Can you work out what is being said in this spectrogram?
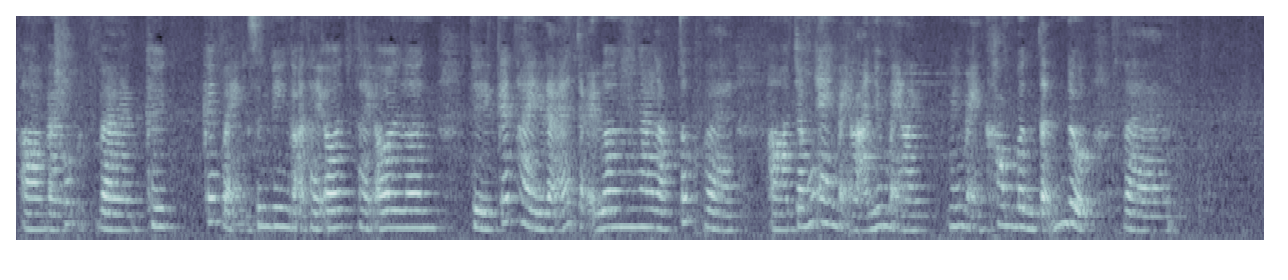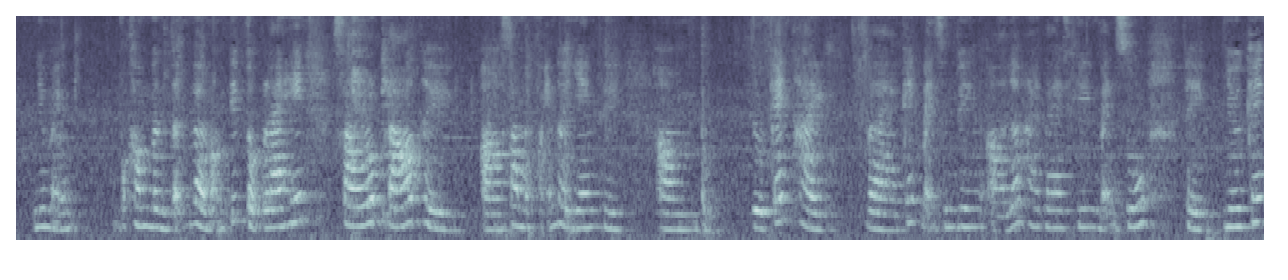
Uh, và và khi các bạn sinh viên gọi thầy ơi thầy ơi lên thì các thầy đã chạy lên ngay lập tức và uh, trấn an bạn lại nhưng bạn lại nhưng bạn không bình tĩnh được và nhưng bạn không bình tĩnh và vẫn tiếp tục la hét. Sau lúc đó thì uh, sau một khoảng thời gian thì um, từ các thầy và các bạn sinh viên ở lớp 23 khi bạn xuống thì như các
